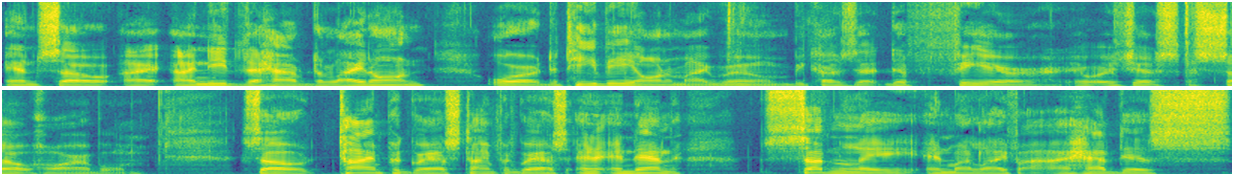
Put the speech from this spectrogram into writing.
And so I, I needed to have the light on or the TV on in my room because the, the fear, it was just so horrible. So time progressed, time progressed, and, and then suddenly in my life, I had this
